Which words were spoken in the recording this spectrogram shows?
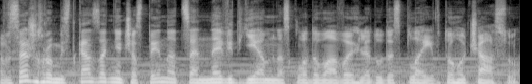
Все ж громістка задня частина це невід'ємна складова вигляду дисплеїв того часу.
